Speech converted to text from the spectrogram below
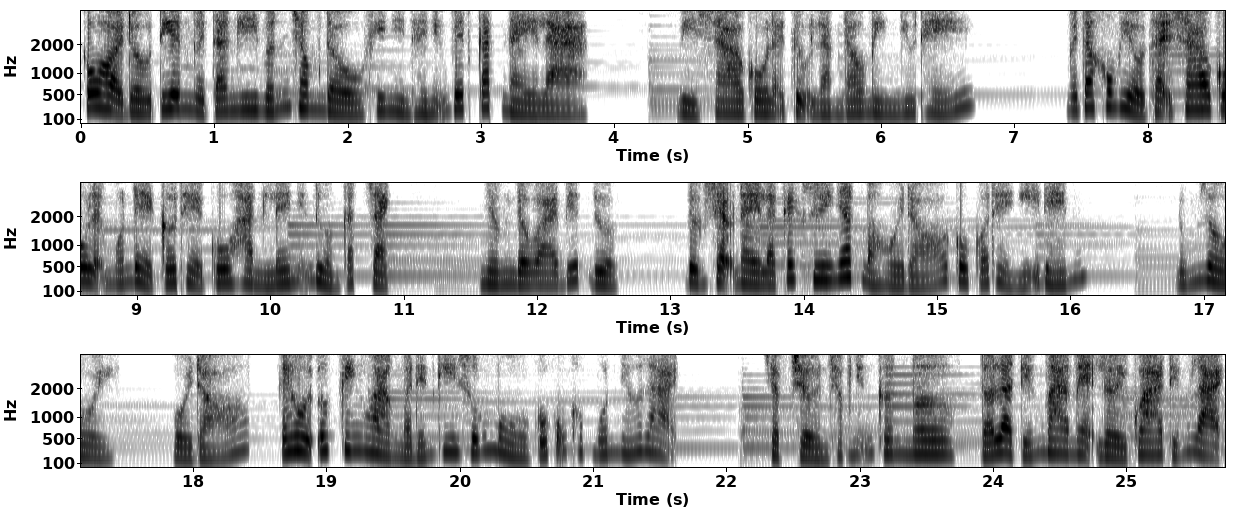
Câu hỏi đầu tiên người ta nghi vấn trong đầu khi nhìn thấy những vết cắt này là Vì sao cô lại tự làm đau mình như thế? Người ta không hiểu tại sao cô lại muốn để cơ thể cô hằn lên những đường cắt rạch Nhưng đâu ai biết được Đường sẹo này là cách duy nhất mà hồi đó cô có thể nghĩ đến. Đúng rồi, hồi đó Cái hồi ức kinh hoàng mà đến khi xuống mồ cô cũng không muốn nhớ lại. Chập chờn trong những cơn mơ Đó là tiếng ba mẹ lời qua tiếng lại.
